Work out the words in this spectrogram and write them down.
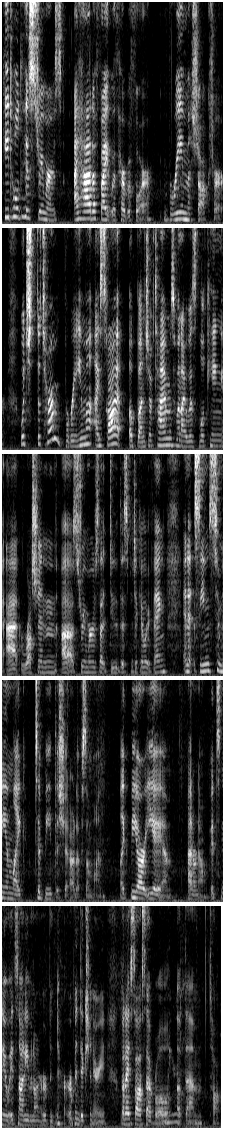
He told his streamers, I had a fight with her before. Bream shocked her. Which the term bream, I saw it a bunch of times when I was looking at Russian uh, streamers that do this particular thing, and it seems to mean like to beat the shit out of someone, like B R E A M. I don't know. It's new. It's not even on Urban Urban Dictionary, but I saw several Weird. of them talk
